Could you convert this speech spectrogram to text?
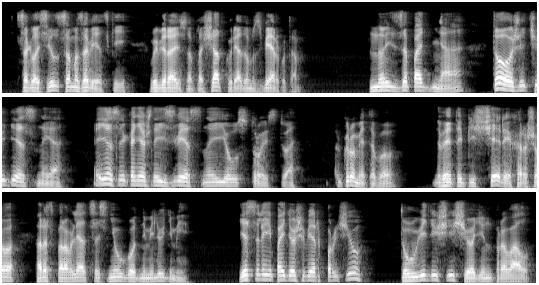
— согласился Мазовецкий, выбираясь на площадку рядом с Беркутом. «Но и западня тоже чудесная, если, конечно, известно ее устройство. Кроме того, в этой пещере хорошо расправляться с неугодными людьми. Если пойдешь вверх по ручью, то увидишь еще один провал.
